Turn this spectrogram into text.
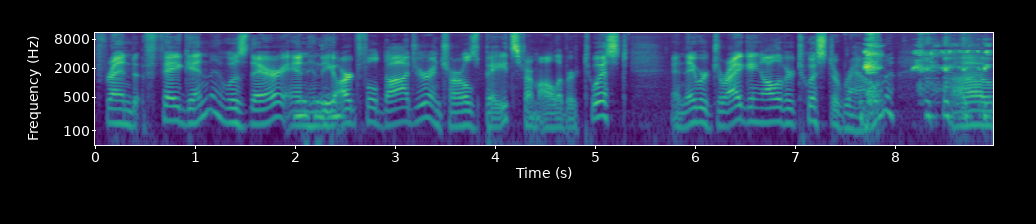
friend Fagin was there, and Mm-hmm. the Artful Dodger and Charles Bates from Oliver Twist, and they were dragging Oliver Twist around. uh,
